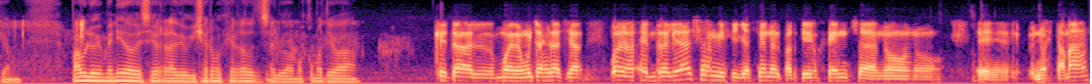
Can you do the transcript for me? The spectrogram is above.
Nación. Pablo, bienvenido a BC Radio. Guillermo Gerardo, te saludamos. ¿Cómo te va? ¿Qué tal? Bueno, muchas gracias. Bueno, en realidad ya mi filiación al partido GEN ya no no eh, no está más.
